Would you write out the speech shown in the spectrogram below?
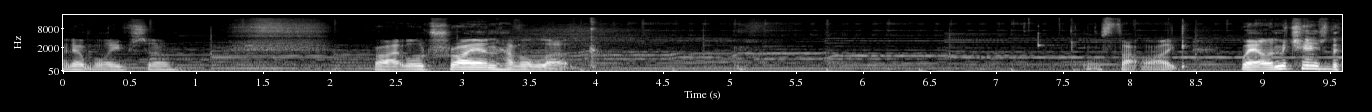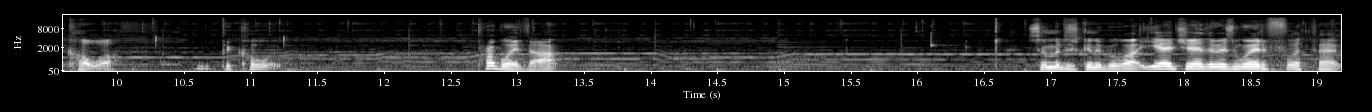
I don't believe so. Right, we'll try and have a look. What's that like? Wait, let me change the colour. The colour... Probably that. Somebody's going to be like, yeah, Jay, there is a way to flip it.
